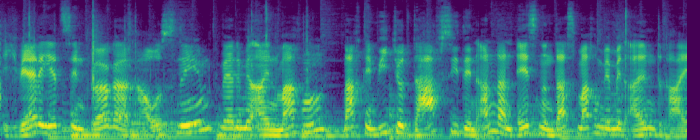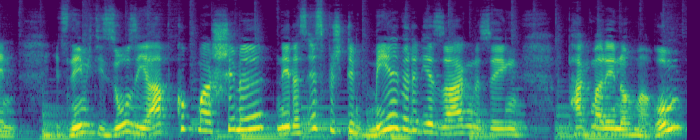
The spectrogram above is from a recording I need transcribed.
ich werde jetzt den Burger rausnehmen, werde mir einen machen. Nach dem Video darf sie den anderen essen und das machen wir mit allen dreien. Jetzt nehme ich die Soße hier ab. Guck mal, Schimmel. Ne, das ist bestimmt Mehl, würdet ihr sagen. Deswegen pack mal den nochmal rum.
